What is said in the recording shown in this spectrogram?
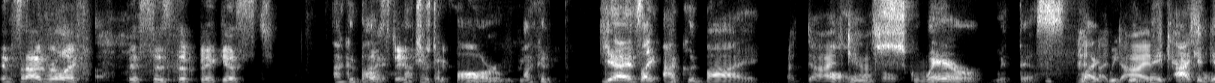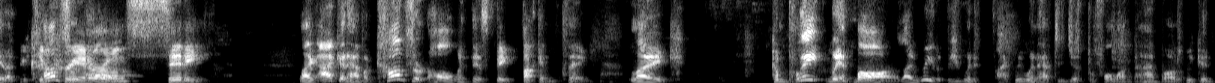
It. inside we're like, this is the biggest. I could buy Most not just a bar. ruby. I could. Yeah, it's like I could buy a a whole castle. square with this. Like we could dive make. I could get a We could concert create hall. our own city. Like I could have a concert hall with this big fucking thing. Like complete with bar. Like we we would like we wouldn't have to just perform on dive bars. We could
